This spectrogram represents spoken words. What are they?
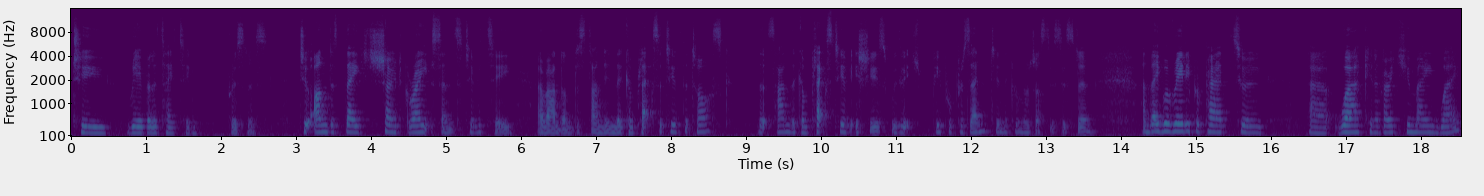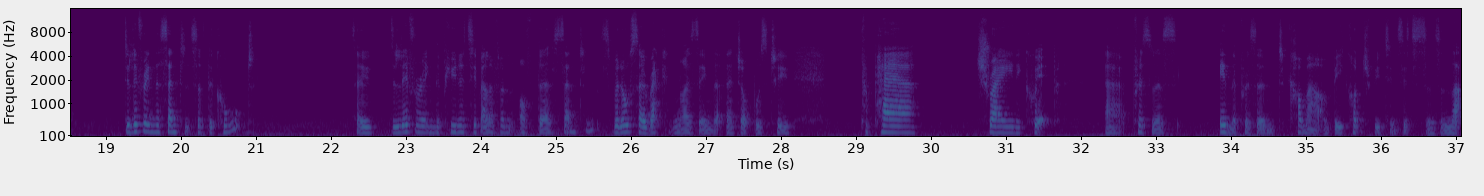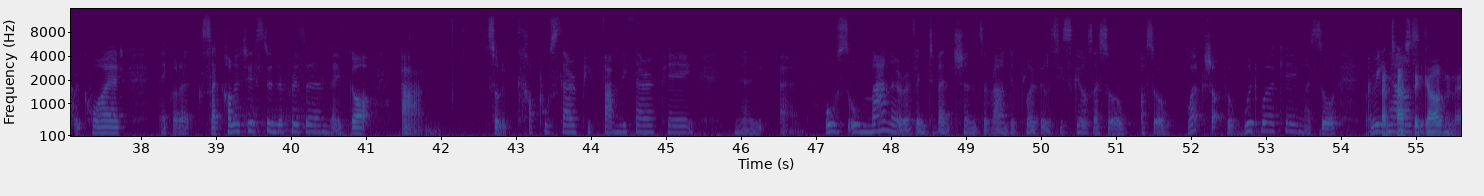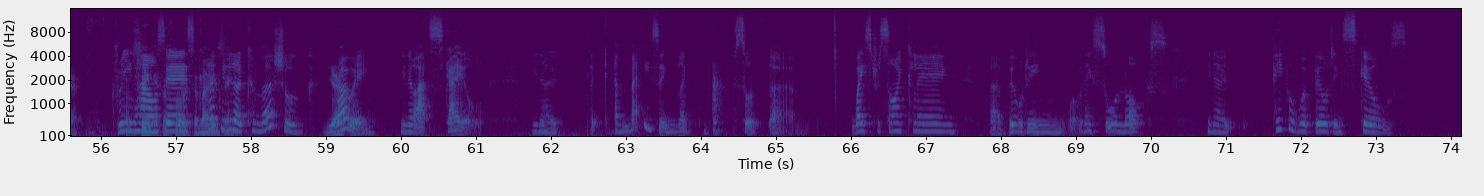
to rehabilitating prisoners. To under they showed great sensitivity around understanding the complexity of the task that's hand, the complexity of issues with which people present in the criminal justice system, and they were really prepared to uh, work in a very humane way, delivering the sentence of the court. So, delivering the punitive element of the sentence, but also recognising that their job was to prepare, train, equip uh, prisoners in the prison to come out and be contributing citizens, and that required they've got a psychologist in the prison, they've got um, sort of couples therapy, family therapy, you know, um, all, all manner of interventions around employability skills. I saw a, I saw a workshop for woodworking. I saw greenhouses, fantastic garden there. greenhouses, before, it's you know, commercial Yeah. growing, you know, at scale, you know, like amazing, like sort of um, waste recycling, uh, building. What were they? Saw logs. You know, people were building skills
